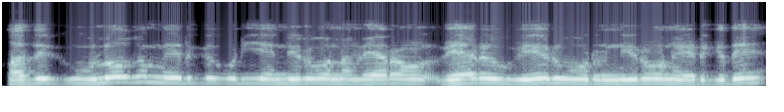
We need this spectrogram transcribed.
அதுக்கு உலோகம் இருக்கக்கூடிய நிறுவனம் வேற வேறு வேறு ஒரு நிறுவனம் இருக்குது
